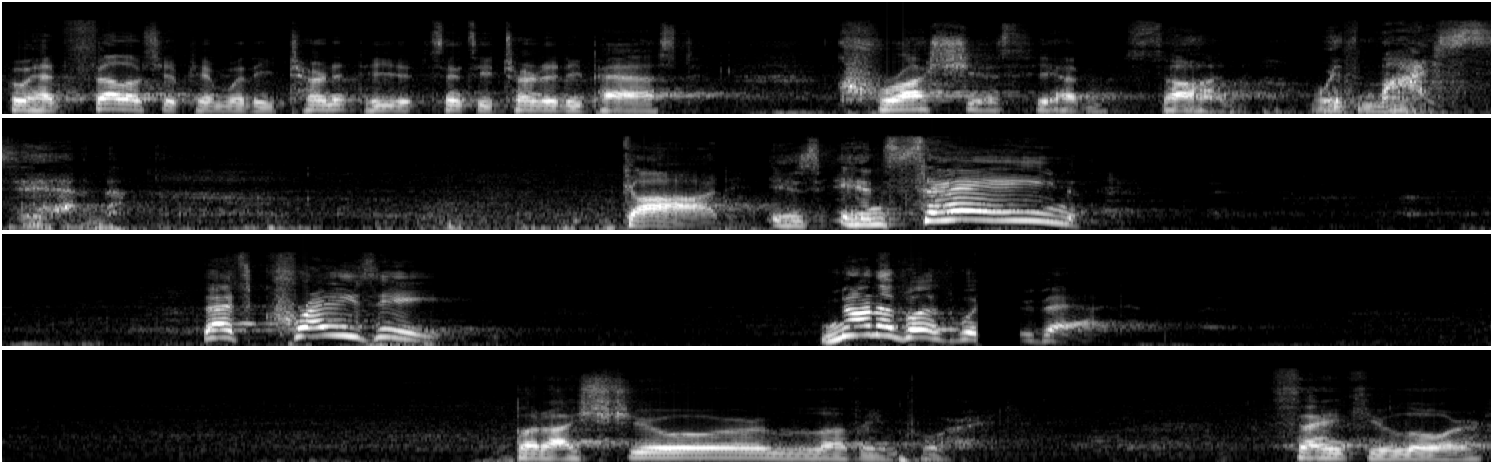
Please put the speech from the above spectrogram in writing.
who had fellowshipped Him with eternity since eternity past, crushes Him, Son, with my sin. God is insane. That's crazy. None of us would do that. But I sure love him for it. Thank you, Lord,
